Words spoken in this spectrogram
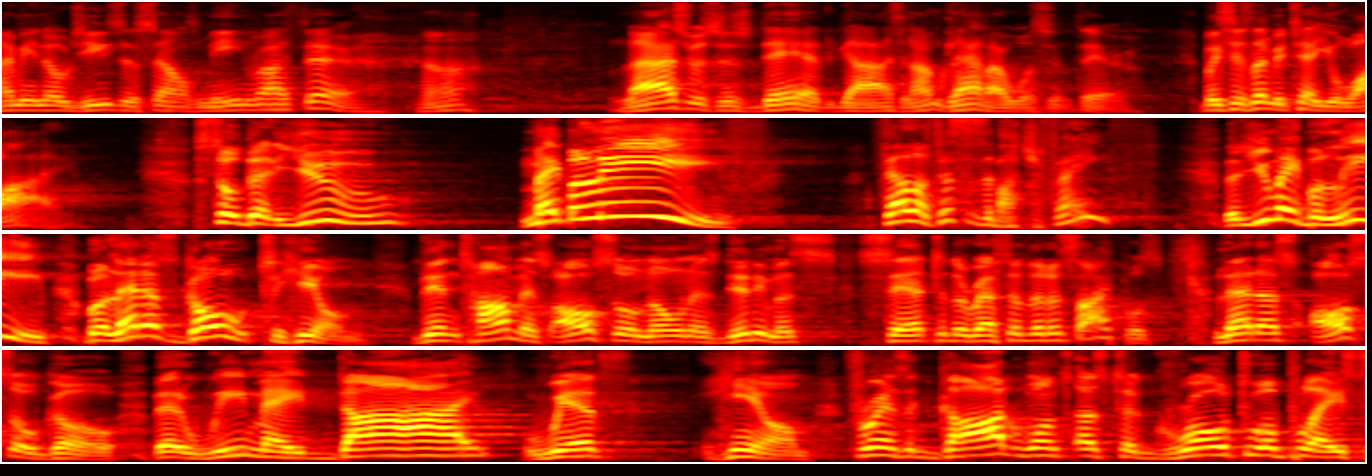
I mean, no, Jesus sounds mean right there, huh? Lazarus is dead, guys, and I'm glad I wasn't there. But he says, Let me tell you why. So that you may believe. Fellas, this is about your faith. That you may believe, but let us go to him. Then Thomas, also known as Didymus, said to the rest of the disciples, Let us also go, that we may die with him. Friends, God wants us to grow to a place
